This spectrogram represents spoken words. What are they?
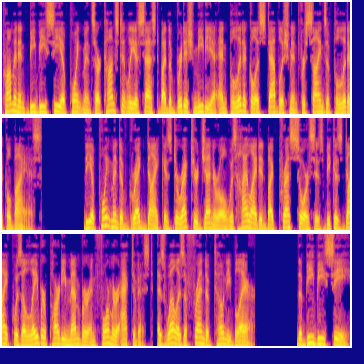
Prominent BBC appointments are constantly assessed by the British media and political establishment for signs of political bias. The appointment of Greg Dyke as Director General was highlighted by press sources because Dyke was a Labour Party member and former activist, as well as a friend of Tony Blair. The BBC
